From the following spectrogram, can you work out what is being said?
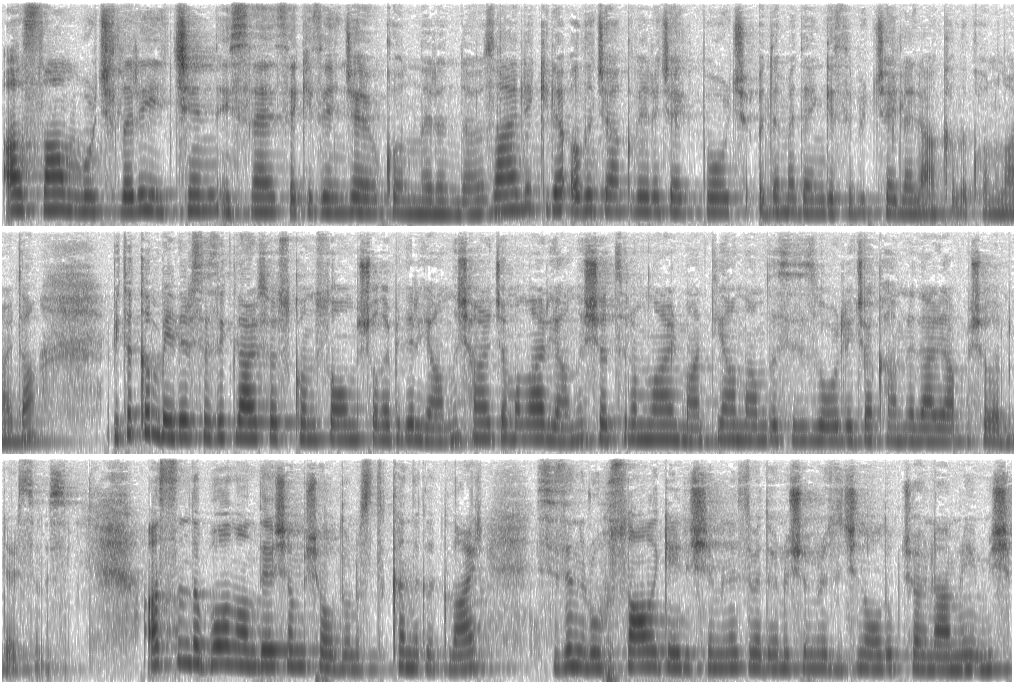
Aslan burçları için ise 8. ev konularında özellikle alacak verecek borç ödeme dengesi bütçeyle alakalı konularda bir takım belirsizlikler söz konusu olmuş olabilir. Yanlış harcamalar, yanlış yatırımlar, maddi anlamda sizi zorlayacak hamleler yapmış olabilirsiniz. Aslında bu alanda yaşamış olduğunuz tıkanıklıklar sizin ruhsal gelişiminiz ve dönüşümünüz için oldukça önemliymiş.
